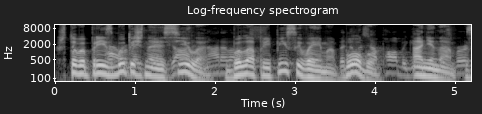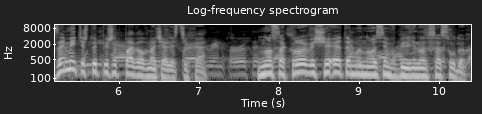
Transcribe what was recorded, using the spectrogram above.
чтобы преизбыточная сила была приписываема Богу, а не нам. Заметьте, что пишет Павел в начале стиха. «Но сокровище это мы носим в глиняных сосудах».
